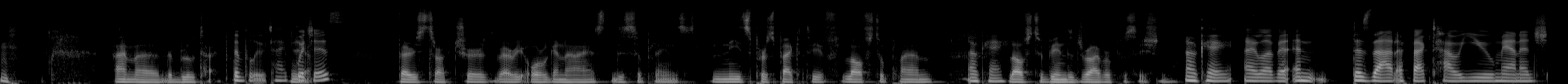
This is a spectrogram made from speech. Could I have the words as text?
i'm uh, the blue type The blue type, Yeah. which is? very structured very organized disciplines needs perspective loves to plan Okay. loves to be in the driver position Okay. I love it. And does that affect how you manage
